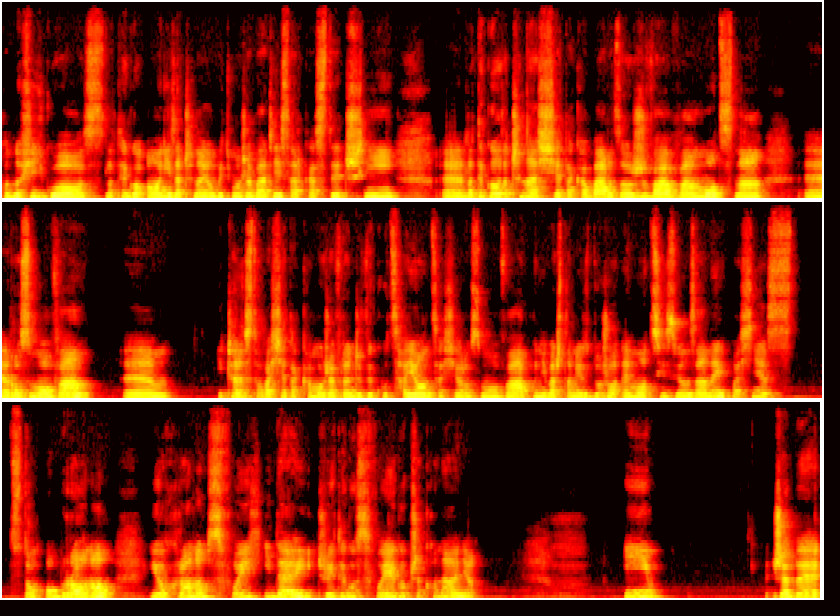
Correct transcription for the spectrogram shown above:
podnosić głos, dlatego oni zaczynają być może bardziej sarkastyczni, e, dlatego zaczyna się taka bardzo żwawa, mocna rozmowa. I często właśnie taka może wręcz wykłócająca się rozmowa, ponieważ tam jest dużo emocji związanych właśnie z, z tą obroną i ochroną swoich idei, czyli tego swojego przekonania. I żeby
